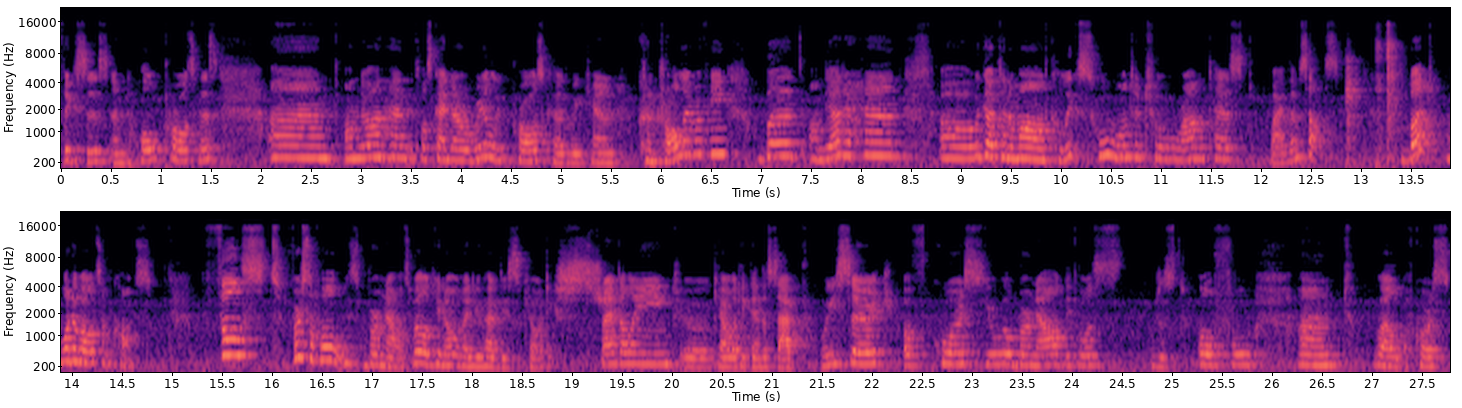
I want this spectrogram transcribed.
fixes and the whole process. And on the one hand, it was kind of really pros because we can control everything, but on the other hand, uh, we got an amount of colleagues who wanted to run tests by themselves. But what about some cons? First, first of all, is burnout. Well, you know, when you have this chaotic scheduling, uh, chaotic and the SAP research, of course you will burn out. It was just awful. And well of course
